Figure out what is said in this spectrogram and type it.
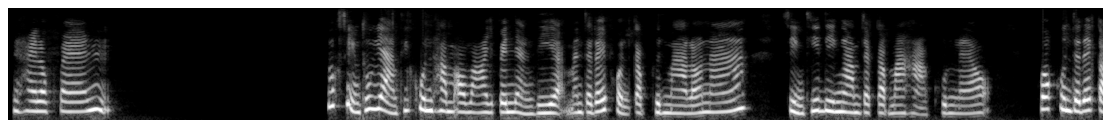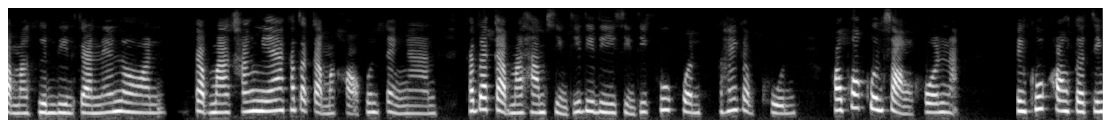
ในไฮโลแฟนทุกสิ่งทุกอย่างที่คุณทำเอาไว้เป็นอย่างดีอะมันจะได้ผลกลับคืนมาแล้วนะ สิ่งที่ดีงามจะกลับมาหาคุณแล้ว พวกคุณจะได้กลับมาคืนดีกันแน่นอน กลับมาครั้งนี้เขาจะกลับมาขอคุณแต่งงาน เขาจะกลับมาทำสิ่งที่ดีๆ สิ่งที่คู่ควรให้กับคุณ เพราะพวกคุณสองคนอะเป็นคู่ครองตัวจริง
